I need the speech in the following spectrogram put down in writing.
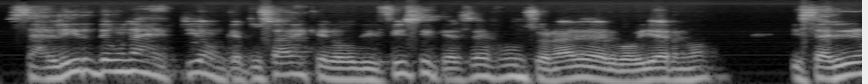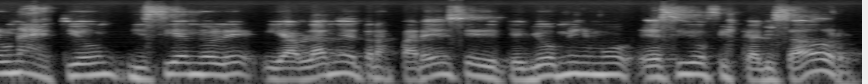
salir de una gestión, que tú sabes que lo difícil que es ser funcionario del gobierno, y salir de una gestión diciéndole y hablando de transparencia y de que yo mismo he sido fiscalizador.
